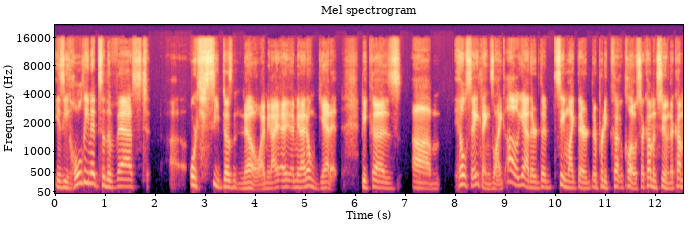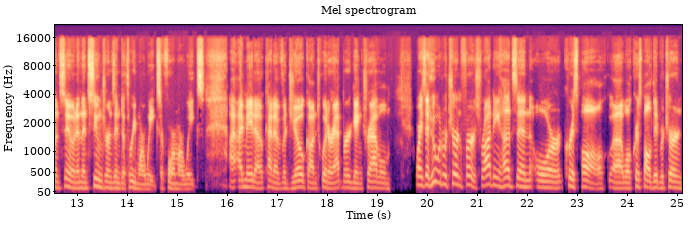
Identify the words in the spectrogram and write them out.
is he holding it to the vest? Uh, or he doesn't know. I mean, I, I, I mean, I don't get it because um, he'll say things like, "Oh yeah, they're they seem like they're they're pretty close. They're coming soon. They're coming soon," and then soon turns into three more weeks or four more weeks. I, I made a kind of a joke on Twitter at Bird Gang Travel. Where I said, who would return first, Rodney Hudson or Chris Paul? Uh, well, Chris Paul did return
